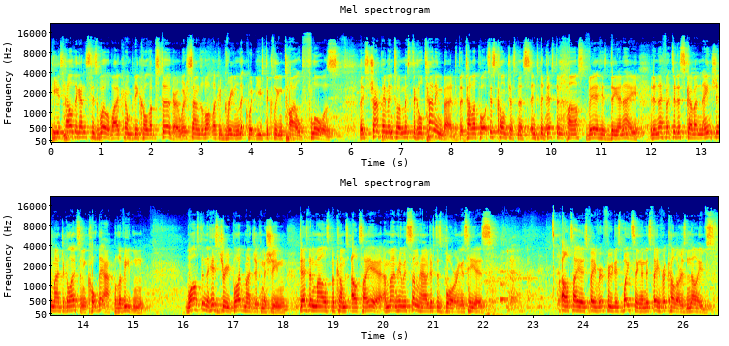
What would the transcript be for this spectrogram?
He is held against his will by a company called Abstergo, which sounds a lot like a green liquid used to clean tiled floors. They strap him into a mystical tanning bed that teleports his consciousness into the distant past via his DNA in an effort to discover an ancient magical item called the Apple of Eden. Whilst in the history blood magic machine, Desmond Miles becomes Altair, a man who is somehow just as boring as he is. Altair's favourite food is waiting, and his favourite colour is knives.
